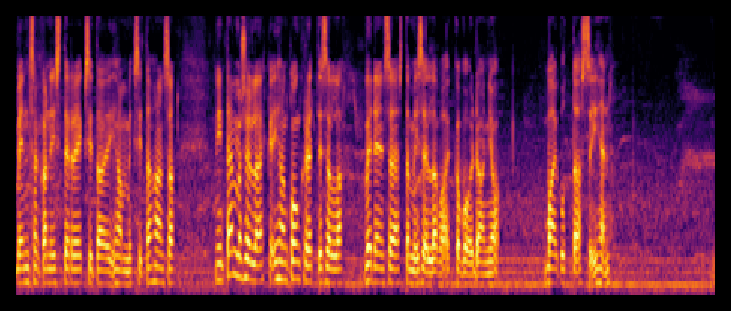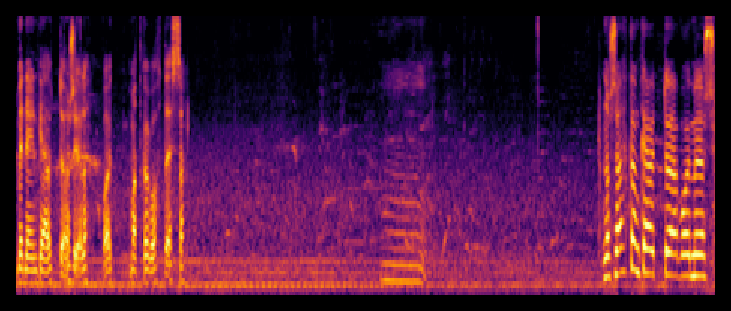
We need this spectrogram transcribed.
bensakanistereiksi tai ihan miksi tahansa. Niin tämmöisellä ehkä ihan konkreettisella veden säästämisellä vaikka voidaan jo vaikuttaa siihen veden käyttöön siellä matkakohteessa. Mm. No sähkön käyttöä voi myös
